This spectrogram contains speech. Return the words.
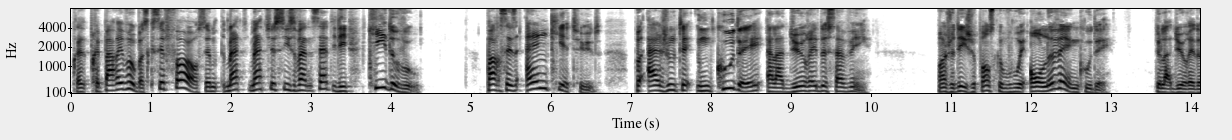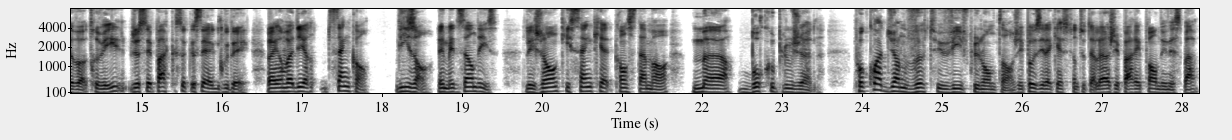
Préparez-vous, parce que c'est fort. Matthieu 6, 27, il dit, qui de vous, par ses inquiétudes, peut ajouter une coudée à la durée de sa vie. Moi, je dis, je pense que vous pouvez enlever une coudée de la durée de votre vie. Je ne sais pas ce que c'est un coudée. on va dire 5 ans, 10 ans. Les médecins disent, les gens qui s'inquiètent constamment meurent beaucoup plus jeunes. Pourquoi John veux-tu vivre plus longtemps? J'ai posé la question tout à l'heure, j'ai pas répondu, n'est-ce pas?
